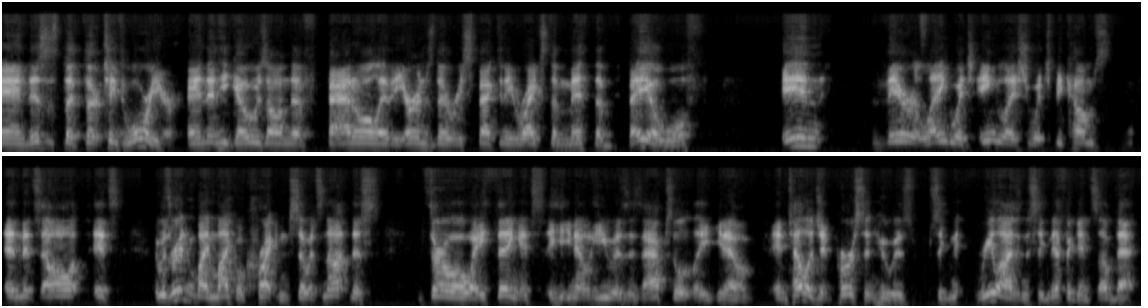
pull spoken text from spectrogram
and this is the 13th warrior. And then he goes on the battle and he earns their respect and he writes the myth of Beowulf in their language English which becomes and it's all it's it was written by Michael Crichton. So it's not this throwaway thing. It's you know he was this absolutely you know intelligent person who was realizing the significance of that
